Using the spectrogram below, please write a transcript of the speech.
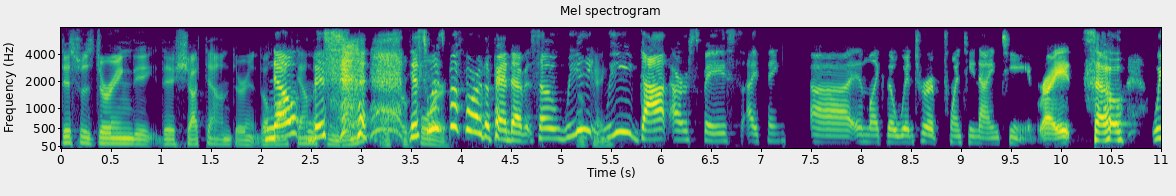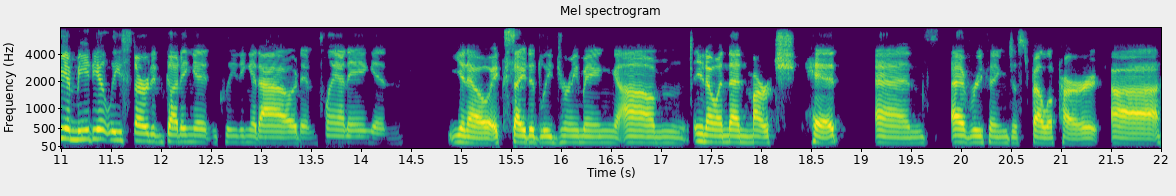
This was during the the shutdown, during the no lockdown, this this was before? before the pandemic so we Okay. we got our space i think uh in like the winter of 2019 right so we immediately started gutting it and cleaning it out and planning and you know excitedly dreaming um you know and then march hit and everything just fell apart uh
